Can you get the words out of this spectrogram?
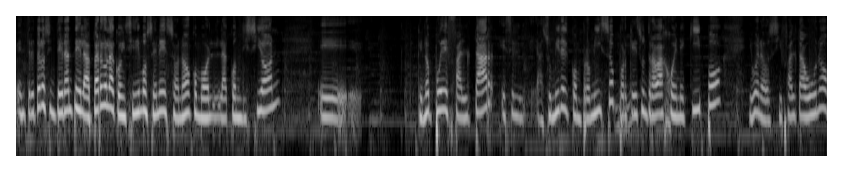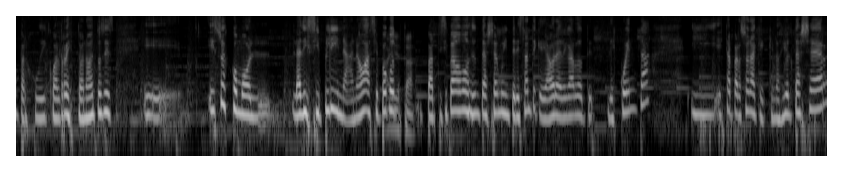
entre todos los integrantes de la pérgola coincidimos en eso, ¿no? Como la condición eh, que no puede faltar es el asumir el compromiso porque es un trabajo en equipo y bueno, si falta uno perjudico al resto, ¿no? Entonces, eh, eso es como el- la disciplina, ¿no? Hace poco participábamos de un taller muy interesante que ahora Edgardo te- les cuenta. Y esta persona que, que nos dio el taller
